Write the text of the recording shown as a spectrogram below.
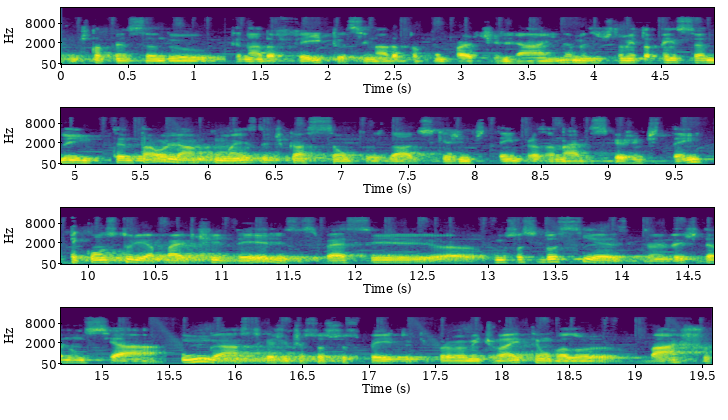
gente está pensando ter nada feito, assim, nada para compartilhar ainda, mas a gente também está pensando em tentar olhar com mais dedicação para os dados que a gente tem, para as análises que a gente tem e construir a partir deles espécie uh, como se fosse dossiês. Então, em vez de denunciar um gasto que a gente achou suspeito, que provavelmente vai ter um valor baixo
